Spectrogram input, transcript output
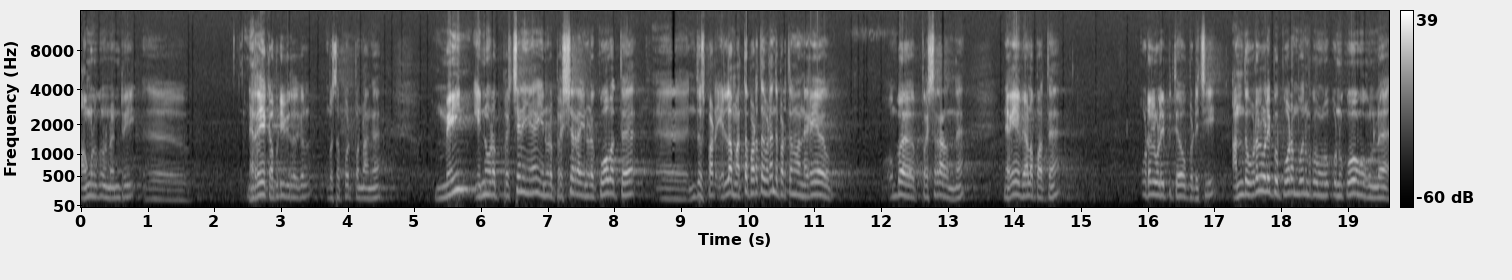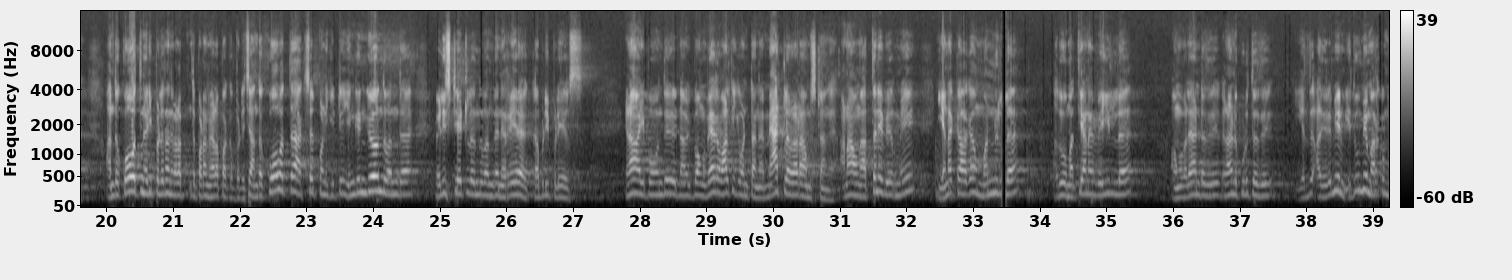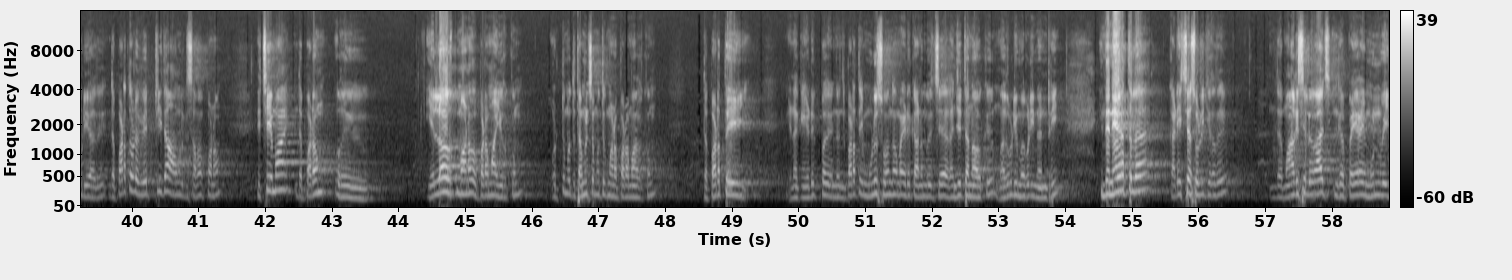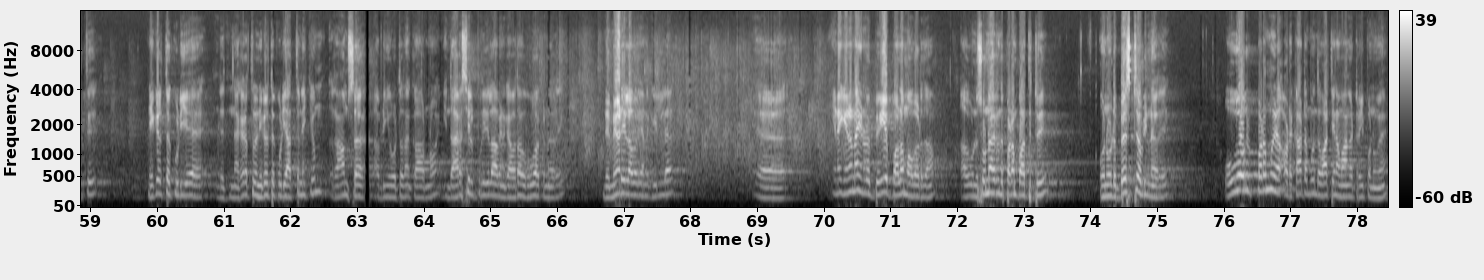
அவங்களுக்கும் நன்றி. நிறைய கபடி வீரர்கள் ரொம்ப சப்போர்ட் பண்ணாங்க. மெயின் என்னோடய பிரச்சனையை என்னோடய ப்ரெஷரை என்னோட கோபத்தை இந்த படம் எல்லா மற்ற படத்தை விட இந்த படத்தை நான் நிறைய ரொம்ப ப்ரெஷராக இருந்தேன். நிறைய வேலை பார்த்தேன். உடல் உழைப்பு தேவைப்பட்டுச்சு. அந்த உடல் உழைப்பு போடும்போது நமக்கு ஒன்று- கோவம் வரும்ல? அந்த கோவத்தின் அடிப்படையில் தான் அந்த வேலை இந்த படம் வேலை பார்க்கப்பட்டுச்சு. அந்த கோவத்தை அக்செப்ட் பண்ணிக்கிட்டு எங்கெங்கேருந்து வந்த வெளி ஸ்டேட்லேருந்து வந்த நிறைய கபடி பிளேயர்ஸ் ஏன்னா இப்போ வந்து நான் இப்போ அவங்க வேறு வாழ்க்கைக்கு வந்துட்டாங்க. மேட்டில் விளையாட ஆரம்பிச்சிட்டாங்க. ஆனால் அவங்க அத்தனை பேருமே எனக்காக மண்ணில் அதுவும் மத்தியான வெயிலில் அவங்க விளையாண்டது விளையாண்டு கொடுத்தது எது அது எதுவுமே எதுவுமே மறக்க முடியாது. இந்த படத்தோட வெற்றி தான் அவங்களுக்கு சமர்ப்பணம். நிச்சயமாக இந்த படம் ஒரு எல்லாருக்குமான ஒரு படமாக இருக்கும். ஒட்டுமொத்த தமிழ் சமூகத்துக்குமான படமாக இருக்கும். இந்த படத்தை எனக்கு எடுப்பது இந்த படத்தை முழு சுதந்திரமாக எடுக்க அனுமதித்த ரஞ்சித் அண்ணாவுக்கு மறுபடியும் மறுபடியும் நன்றி. இந்த நேரத்தில் கடைசியாக சொல்லிக்கிறது இந்த மாரி இந்த என்ற பெயரை முன்வைத்து நிகழ்த்தக்கூடிய இந்த நகரத்தில் நிகழ்த்தக்கூடிய அத்தனைக்கும் ராம் சார் அப்படிங்கிற ஒருத்தர் தான் காரணம். இந்த அரசியல் புரிதலாக அவர் எனக்கு அவர் தான் உருவாக்குனார். இந்த மேடையில் அவர் எனக்கு இல்லை. எனக்கு என்னென்னா என்னோட பெரிய பலம் அவர் தான் அவர் ஒன்று சொன்னார் இந்த படம் பார்த்துட்டு. உன்னோட பெஸ்ட் அப்படின்னாரு. ஒவ்வொரு படமும் அவரை காட்டும்போது இந்த வார்த்தையை நான் வாங்க ட்ரை பண்ணுவேன்.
